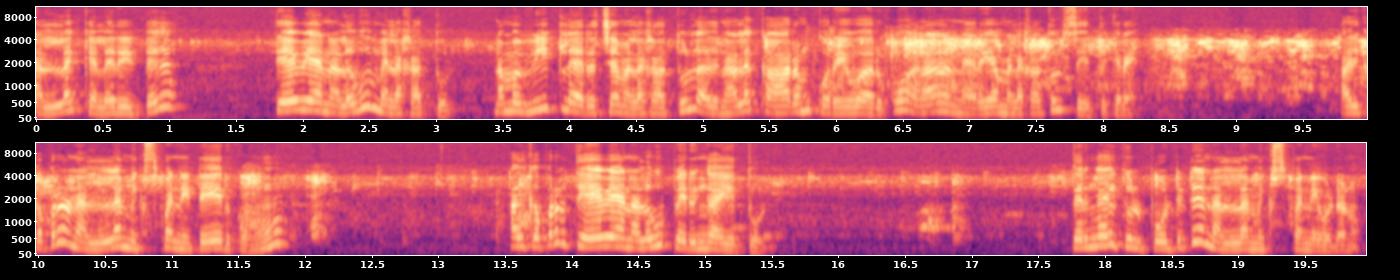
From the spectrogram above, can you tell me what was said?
நல்லா கிளறிட்டு தேவையான அளவு மிளகாத்தூள். நம்ம வீட்டில் அரைச்ச மிளகாத்தூள் அதனால் காரம் குறைவாக இருக்கும். அதனால் நான் நிறையா மிளகாத்தூள் சேர்த்துக்கிறேன். அதுக்கப்புறம் நல்லா மிக்ஸ் பண்ணிகிட்டே இருக்கணும். அதுக்கப்புறம் தேவையான அளவு பெருங்காயத்தூள். பெருங்காயத்தூள் போட்டுட்டு நல்லா மிக்ஸ் பண்ணி விடணும்.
